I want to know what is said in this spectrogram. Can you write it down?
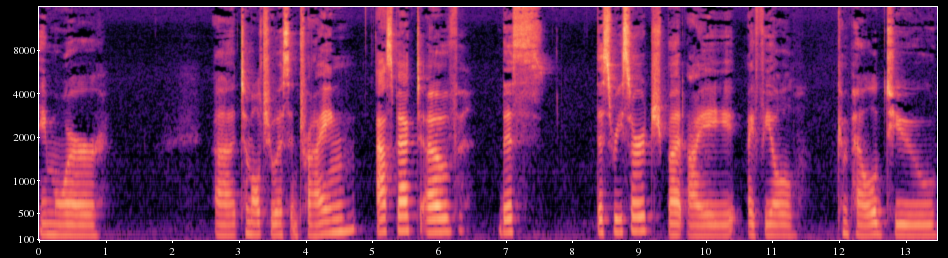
a more uh, tumultuous and trying aspect of this this research, but I I feel compelled to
